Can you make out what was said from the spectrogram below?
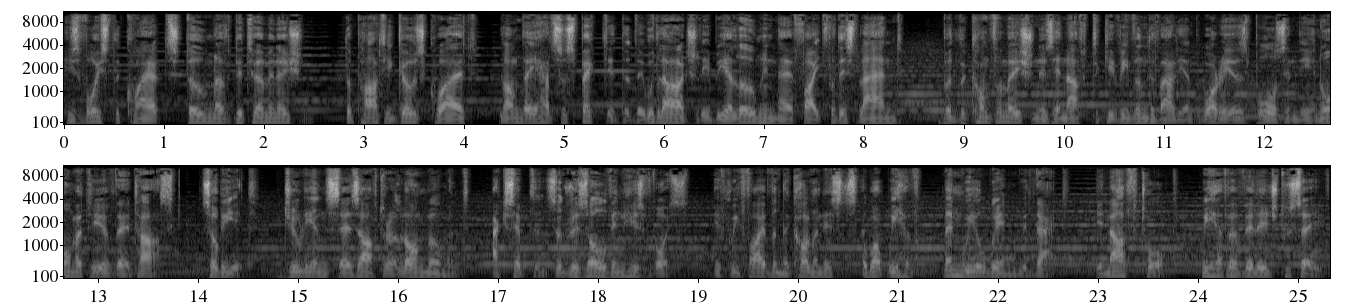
his voice the quiet stone of determination. The party goes quiet, long they had suspected that they would largely be alone in their fight for this land, but the confirmation is enough to give even the valiant warriors pause in the enormity of their task. So be it, Julian says after a long moment, acceptance and resolve in his voice. If we five and the colonists are what we have, then we'll win with that. Enough talk, we have a village to save.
